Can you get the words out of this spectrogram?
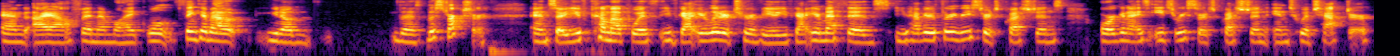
And i often am like well think about you know the the structure. And so you've come up with you've got your literature review you've got your methods you have your three research questions organize each research question into a chapter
